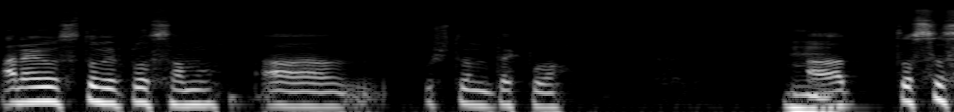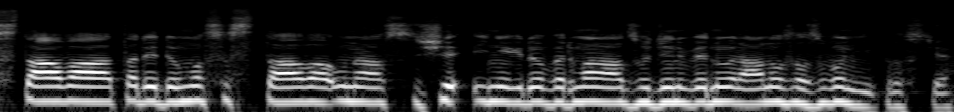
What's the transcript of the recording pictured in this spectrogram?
a najednou se to vyplo samo a už to neteklo. Hmm. A to se stává, tady doma se stává u nás, že i někdo ve 12 hodin v jednu ráno zazvoní prostě.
